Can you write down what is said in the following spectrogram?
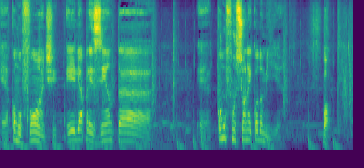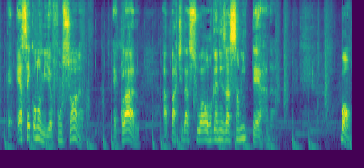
é, como fonte, ele apresenta é, como funciona a economia. Bom, é, essa economia funciona, é claro, a partir da sua organização interna. Bom,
